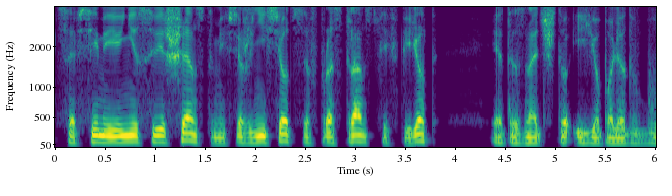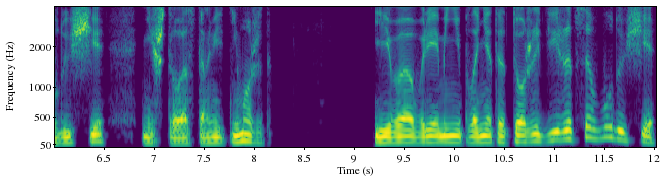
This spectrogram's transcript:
со всеми ее несовершенствами все же несется в пространстве вперед, это значит, что ее полет в будущее ничто остановить не может. И во времени планета тоже движется в будущее,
